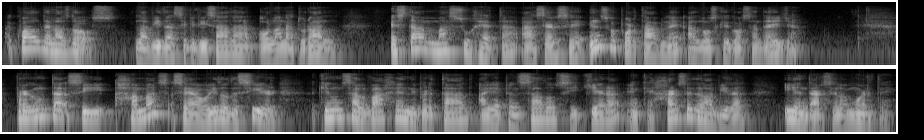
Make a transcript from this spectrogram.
¿Cuál de las dos, la vida civilizada o la natural, está más sujeta a hacerse insoportable a los que gozan de ella? Pregunta si jamás se ha oído decir que un salvaje en libertad haya pensado siquiera en quejarse de la vida y en darse la muerte.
